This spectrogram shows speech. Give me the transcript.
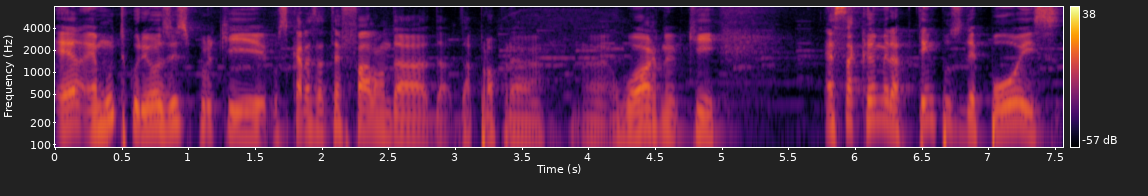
É, é muito curioso isso porque os caras até falam da, da, da própria eh, Warner que essa câmera, tempos depois,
